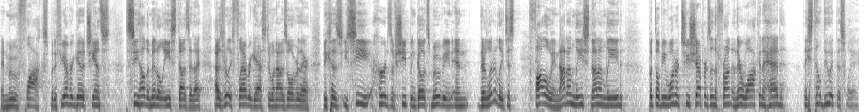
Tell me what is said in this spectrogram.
and move flocks. But if you ever get a chance, see how the Middle East does it. I, I was really flabbergasted when I was over there because you see herds of sheep and goats moving and they're literally just following, not on leash, not on lead, but there'll be one or two shepherds in the front and they're walking ahead. They still do it this way.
